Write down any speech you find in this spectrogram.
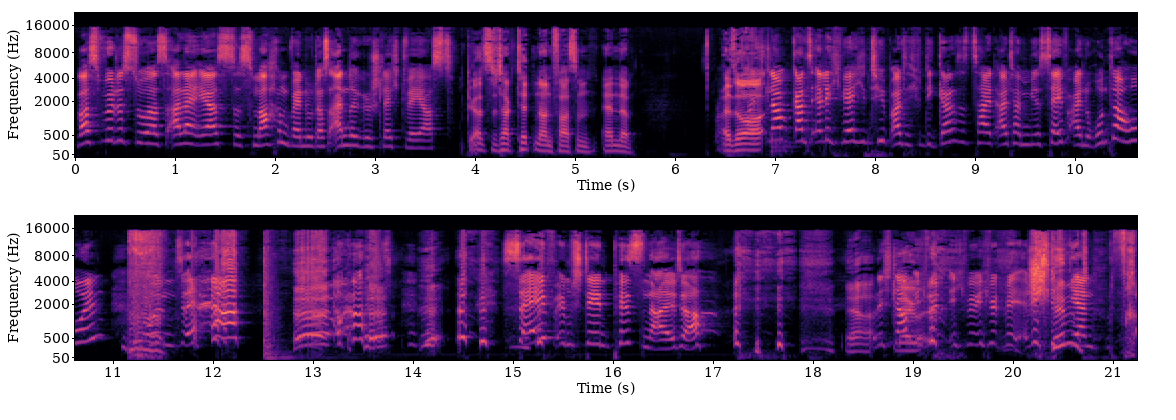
was würdest du als allererstes machen, wenn du das andere Geschlecht wärst? Den ganzen Tag Titten anfassen. Ende. Also, Ich glaube, ganz ehrlich, wäre ich ein Typ, Alter, ich würde die ganze Zeit, Alter, mir safe einen runterholen und, und safe im Stehen pissen, Alter. ja, Und ich glaube, ich würde ich würd, ich würd mir richtig Stimmt, gern. Fra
